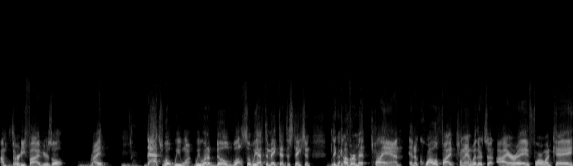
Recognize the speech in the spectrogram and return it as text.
I'm 35 years old, right? That's what we want. We want to build wealth. So we have to make that distinction. The okay. government plan and a qualified plan, whether it's an IRA, 401k,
